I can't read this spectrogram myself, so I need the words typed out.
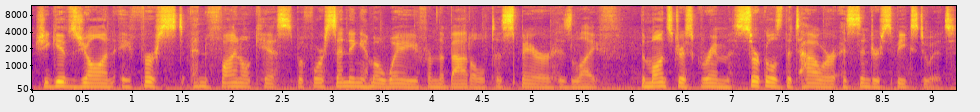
She gives Jaune a first and final kiss before sending him away from the battle to spare his life. The monstrous Grimm circles the tower as Cinder speaks to it.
